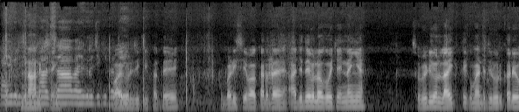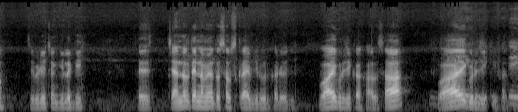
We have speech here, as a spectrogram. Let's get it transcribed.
ਵਾਹਿਗੁਰੂ ਜੀ ਕਾ ਨਾਨਕ ਸਿੰਘ। ਖਾਲਸਾ ਵਾਹਿਗੁਰੂ ਜੀ ਕੀ ਫਤਿਹ। ਵਾਹਿਗੁਰੂ ਜੀ ਕੀ ਫਤਿਹ। ਤੇ ਬੜੀ ਸੇਵਾ ਕਰਦਾ ਹੈ। ਅੱਜ ਦੇ ਵਲੋਗ ਵਿੱਚ ਇੰਨਾ ਹੀ ਹੈ। ਸੋ ਵੀਡੀਓ ਨੂੰ ਲਾਈਕ ਤੇ ਕਮੈਂਟ ਜ਼ਰੂਰ ਕਰਿਓ। ਜੇ ਵੀਡੀਓ ਚੰਗੀ ਲੱਗੀ ਤੇ ਚੈਨਲ ਤੇ ਨਵੇਂ ਹੋ ਤਾਂ ਸਬਸਕ੍ਰਾਈਬ ਜ਼ਰੂਰ ਕਰਿਓ ਜੀ। ਵਾਹਿਗੁਰੂ ਜੀ ਕਾ ਖਾਲਸਾ ਵਾਹਿਗੁਰੂ ਜੀ ਕੀ ਫਤਿਹ।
